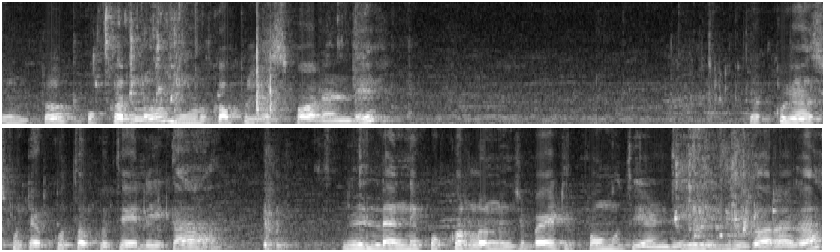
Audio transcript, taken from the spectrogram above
దీంట్లో కుక్కర్లో మూడు కప్పులు వేసుకోవాలండి. ఎక్కువ వేసుకుంటే ఎక్కువ తక్కువ తేలిక నీళ్ళన్నీ కుక్కర్లో నుంచి బయటికి పొంగుతాయండి ఇగిల ద్వారాగా.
